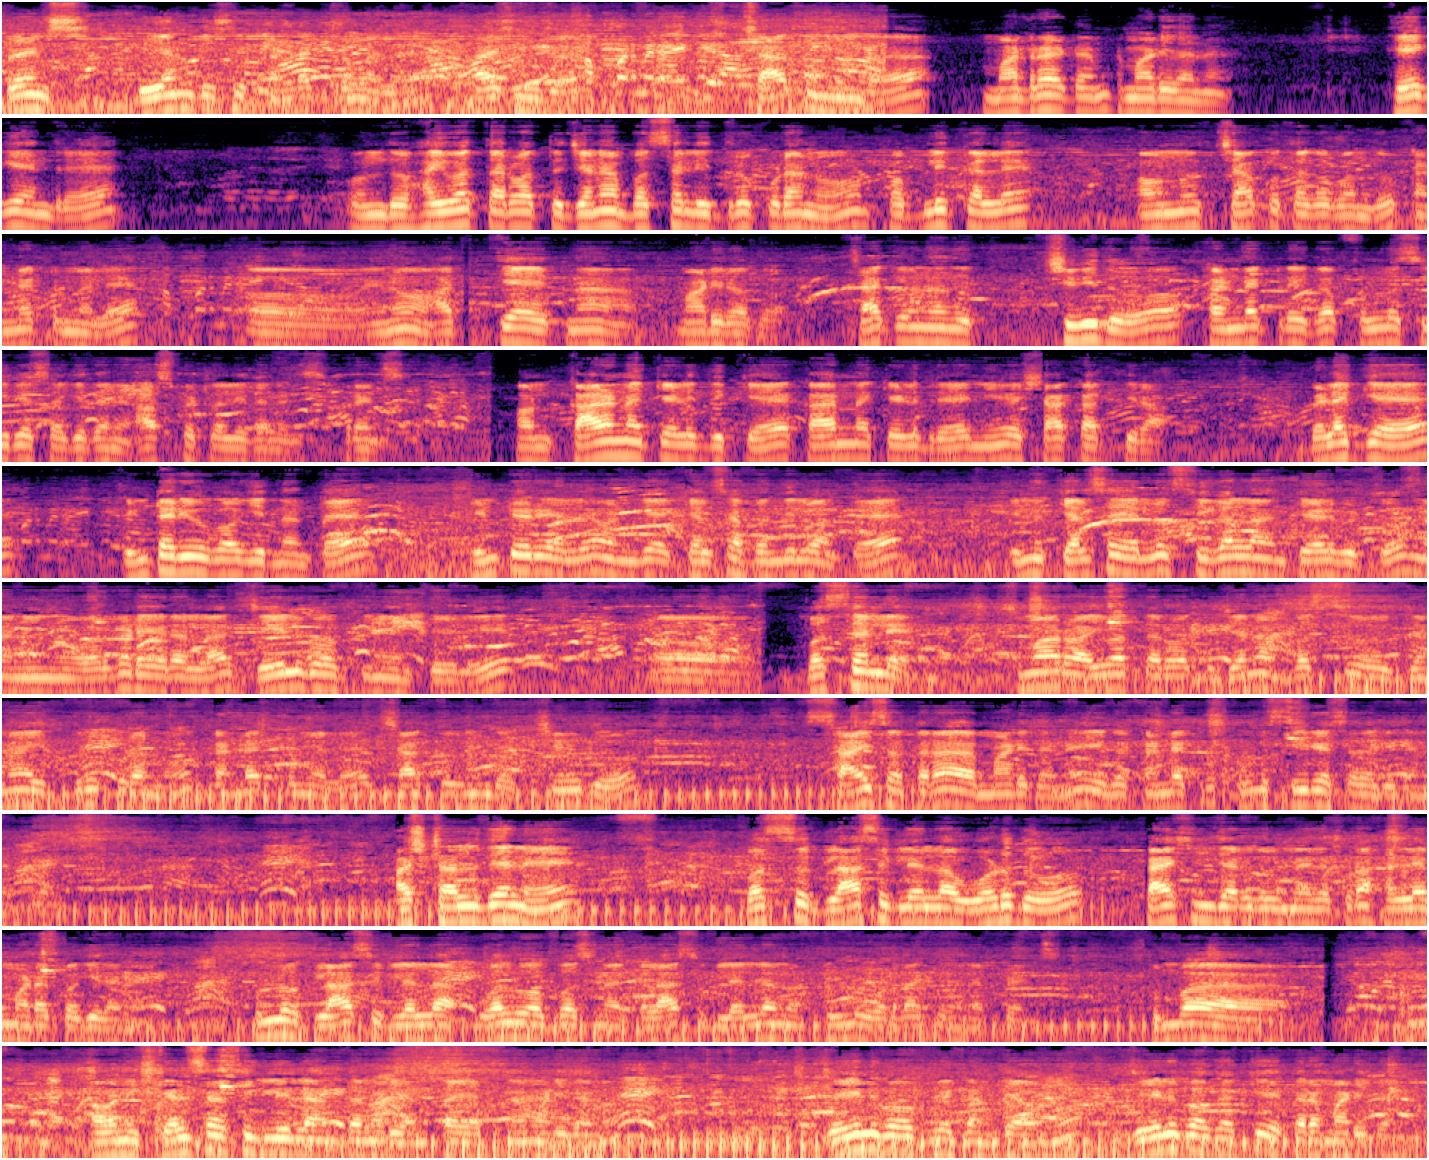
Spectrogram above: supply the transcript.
Friends B M T C conductor ಮೇಲೆ passenger ಚಾಕುನಿಂದ murder attempt ಮಾಡಿದ್ದಾನೆ. ಹೇಗೆ ಅಂದರೆ, ಒಂದು ಐವತ್ತರವತ್ತು ಜನ ಬಸ್ಸಲ್ಲಿ ಇದ್ದರೂ ಕೂಡ ಪಬ್ಲಿಕ್ಕಲ್ಲೇ ಅವನು ಚಾಕು ತಗೊಬಂದು ಕಂಡಕ್ಟರ್ ಮೇಲೆ ಏನೋ ಹತ್ಯೆ ಮಾಡಿರೋದು. ಚಾಕು ಇವನೊಂದು ಚಿವಿದು ಕಂಡಕ್ಟರ್ ಈಗ ಫುಲ್ ಸೀರಿಯಸ್ ಆಗಿದ್ದಾನೆ ಹಾಸ್ಪಿಟ್ಲಲ್ಲಿ ಇದ್ದಾನೆ ಫ್ರೆಂಡ್ಸ್ ಅವನ ಕಾರಣ ಕೇಳಿದ್ದಕ್ಕೆ ಕಾರಣ ಕೇಳಿದ್ರೆ ನೀವೇ ಶಾಕ್ ಆಗ್ತೀರಾ? ಬೆಳಗ್ಗೆ ಇಂಟರ್ವ್ಯೂಗೆ ಹೋಗಿದ್ನಂತೆ ಇಂಟರ್ವ್ಯೂಯಲ್ಲಿ ಅವನಿಗೆ ಕೆಲಸ ಬಂದಿಲ್ವಂತೆ. ಇನ್ನು ಕೆಲಸ ಎಲ್ಲೂ ಸಿಗಲ್ಲ ಅಂತ ಹೇಳ್ಬಿಟ್ಟು ನಾನು ಇನ್ನು ಹೊರಗಡೆ ಇರಲ್ಲ, ಜೈಲಿಗೆ ಹೋಗ್ತೀನಿ ಅಂತೇಳಿ ಬಸ್ಸಲ್ಲೇ ಸುಮಾರು ಐವತ್ತರವತ್ತು ಜನ, ಬಸ್ ಜನ ಇದ್ರೂ ಕೂಡ ಕಂಡಕ್ಟರ್ ಮೇಲೆ ಚಾಕುವಿನಿಂದ ಚಿವಿದು ಸಾಯಿಸೋ ಥರ ಮಾಡಿದ್ದಾನೆ. ಈಗ ಕಂಡಕ್ಟರ್ ಫುಲ್ ಸೀರಿಯಸ್ ಆಗಿದ್ದಾನೆ ಅಷ್ಟಲ್ಲದೇನೆ ಬಸ್ ಗ್ಲಾಸ್ಗಳೆಲ್ಲ ಒಡೆದು ಪ್ಯಾಸೆಂಜರ್ಗಳ ಮೇಲೆ ಕೂಡ ಹಲ್ಲೆ ಮಾಡಕ್ ಹೋಗಿದ್ದಾನೆ. ಫುಲ್ಲು ಗ್ಲಾಸ್ಗಳೆಲ್ಲ ವಲ್ವೋ ಬಸ್ನ ಗ್ಲಾಸ್ಗಳೆಲ್ಲ ಫುಲ್ಲು ಹೊಡೆದಾಕಿದ್ದಾನೆ ಫ್ರೆಂಡ್ಸ್ ತುಂಬಾ ಅವನಿಗೆ ಕೆಲಸ ಸಿಗಲಿಲ್ಲ ಅಂತ ನೋಡಿ ಅಂತ ಯತ್ನ ಮಾಡಿದಾನು ಜೈಲಿಗೆ ಹೋಗ್ಬೇಕಂತೆ ಅವನು. ಜೈಲಿಗೆ ಹೋಗಕ್ಕೆ ಈ ಥರ ಮಾಡಿದ್ದಾನೆ.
